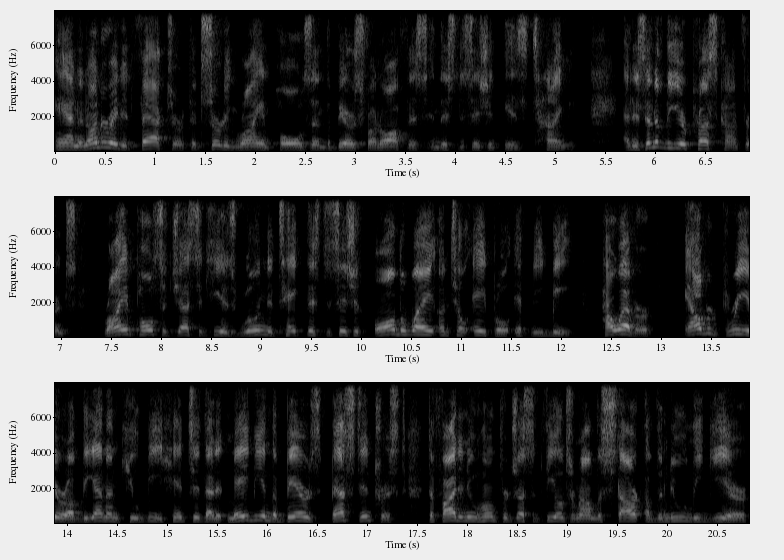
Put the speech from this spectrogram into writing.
And an underrated factor concerning Ryan Poles and the Bears front office in this decision is timing. At his end of the year press conference, Ryan Poles suggested he is willing to take this decision all the way until April if need be. However, Albert Breer of the MMQB hinted that it may be in the Bears' best interest to find a new home for Justin Fields around the start of the new league year,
